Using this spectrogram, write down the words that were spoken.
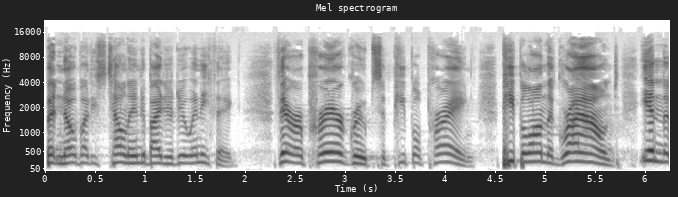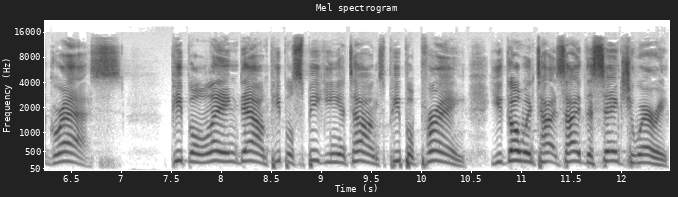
but nobody's telling anybody to do anything. There are prayer groups of people praying, people on the ground, in the grass people laying down, people speaking in tongues, people praying. You go inside the sanctuary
